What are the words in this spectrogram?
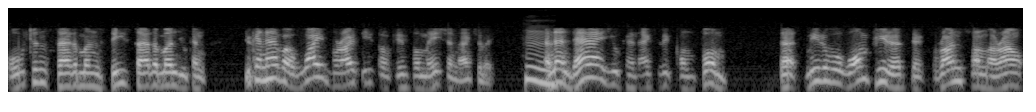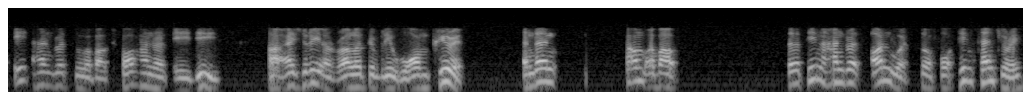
ocean sediment, sea sediment. You can you can have a wide variety of information actually, hmm. and then there you can actually confirm that medieval warm period that runs from around 800 to about 400 AD are actually a relatively warm period, and then come about 1300 onwards, so 14th century,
